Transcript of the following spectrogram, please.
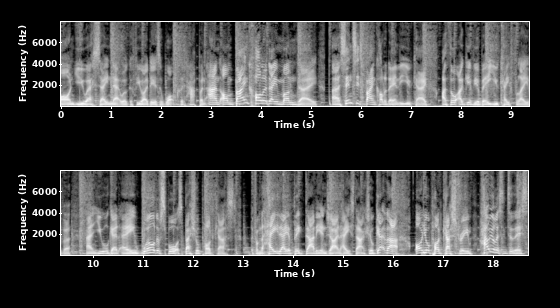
on USA Network. A few ideas of what could happen. And on Bank Holiday Monday, uh, since it's Bank Holiday in the UK, I thought I'd give you a bit of UK flavour and you will get a World of Sport special podcast from the heyday of Big Daddy and Giant Haystacks. You'll get that on your podcast stream, how you're listening to this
